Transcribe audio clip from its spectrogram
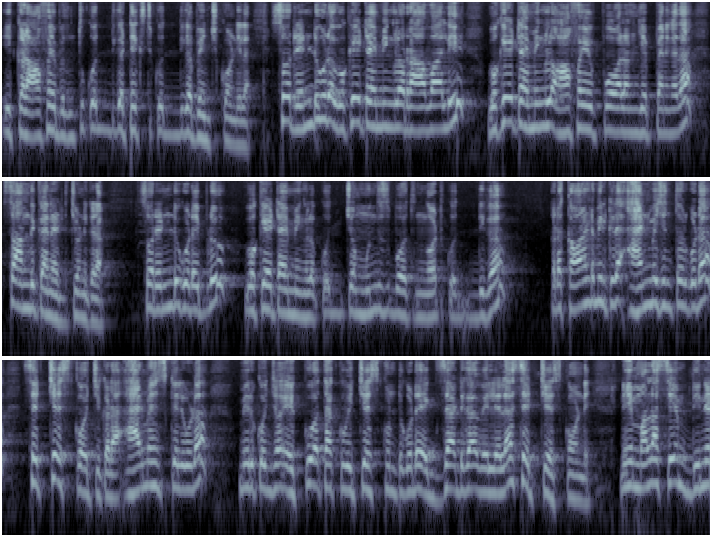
ఇక్కడ ఆఫ్ అయిపోతుంది. కొద్దిగా టెక్స్ట్ కొద్దిగా పెంచుకోండి ఇలా. సో రెండు కూడా ఒకే టైమింగ్లో రావాలి. ఒకే టైమింగ్లో ఆఫ్ అయిపోవాలని చెప్పాను కదా. సో అందుకని చూడండి ఇక్కడ. సో రెండు కూడా ఇప్పుడు ఒకే టైమింగ్లో కొంచెం ముందుకు పోతుంది కాబట్టి కొద్దిగా ఇక్కడ కావాలంటే మీరు ఇక్కడ యానిమేషన్తో కూడా సెట్ చేసుకోవచ్చు ఇక్కడ. యానిమేషన్ స్కేల్ కూడా మీరు కొంచెం ఎక్కువ తక్కువ ఇచ్చేసుకుంటూ కూడా ఎగ్జాక్ట్గా వెళ్ళేలా సెట్ చేసుకోండి. నేను మళ్ళీ సేమ్ దీనే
